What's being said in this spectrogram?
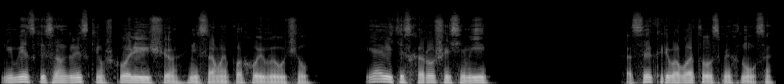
Немецкий с английским в школе еще не самый плохой выучил. Я ведь из хорошей семьи». Хосе кривовато усмехнулся,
